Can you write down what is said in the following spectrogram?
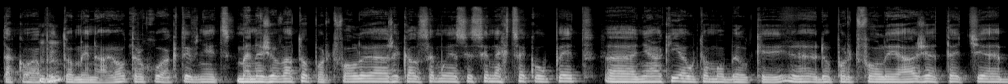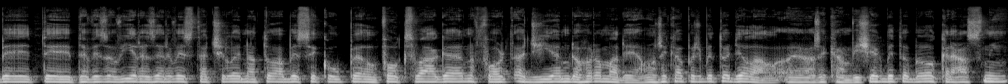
taková mm-hmm. pitomina, jo? trochu aktivnic manažovat to portfolio a říkal jsem mu, jestli si nechce koupit e, nějaký automobilky e, do portfolia, že teď by ty devizové rezervy stačily na to, aby si koupil Volkswagen, Ford a GM dohromady. A on říká, proč by to dělal? A já říkám, víš, jak by to bylo krásný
